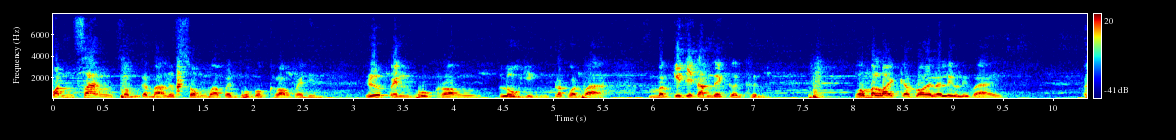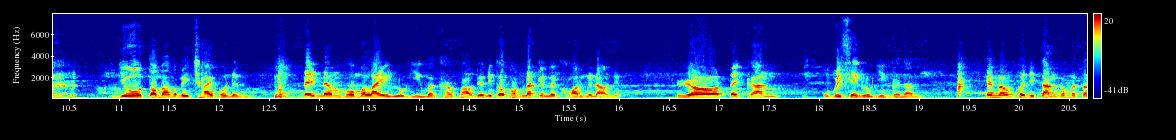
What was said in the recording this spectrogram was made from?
วรรค์สร้างสมกันมาหรือส่งมาเป็นผู้ปกครองแผ่นดิน หรือเป็นผู้ครองลูกหญิง ปรากฏว่ามื่อกิจกรรมได้เกิดขึ้นพวงมาลัยกระบอยและเลิ้ยวลิ้วไหวอยู่ต่อมาก็มีชายผู้หนึ่ง ได้นำพวงมาลัยลูกหญิงมาเข้าเฝ้าเดี๋ยวนี้ก็ผมนักกันในคอนกันเอาเนี่ยรอแต่การอุปเสกลูกหญิงเท่านั้น แต่น้องก็ติดตามเขามาต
